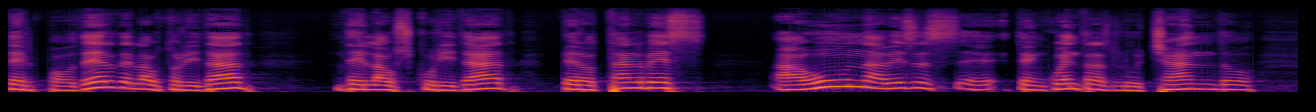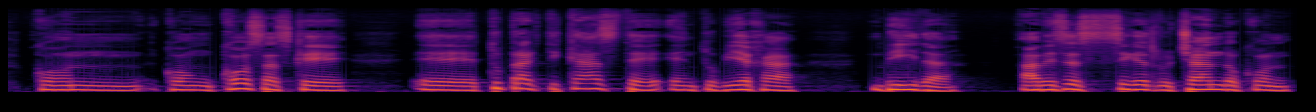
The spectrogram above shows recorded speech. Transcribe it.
del poder de la autoridad, de la oscuridad, pero tal vez aún a veces eh, te encuentras luchando con, con cosas que eh, tú practicaste en tu vieja vida. A veces sigues luchando con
